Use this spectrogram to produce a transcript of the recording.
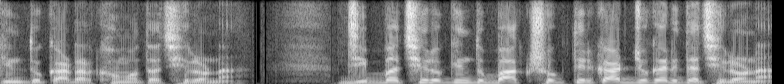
কিন্তু কাটার ক্ষমতা ছিল না, জিব্বা ছিল কিন্তু বাকশক্তির কার্যকারিতা ছিল না।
